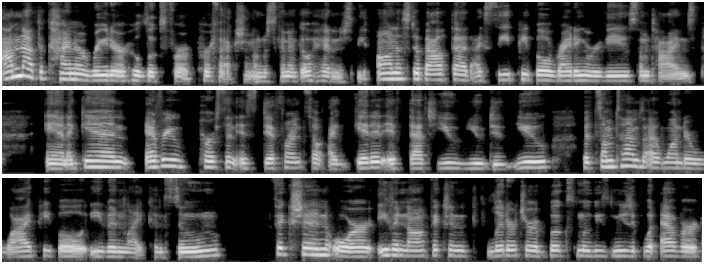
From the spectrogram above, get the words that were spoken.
I'm not the kind of reader who looks for perfection. I'm just going to go ahead and just be honest about that. I see people writing reviews sometimes. And again, every person is different. So I get it. If that's you, you do you. But sometimes I wonder why people even like consume fiction or even nonfiction literature, books, movies, music, whatever,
